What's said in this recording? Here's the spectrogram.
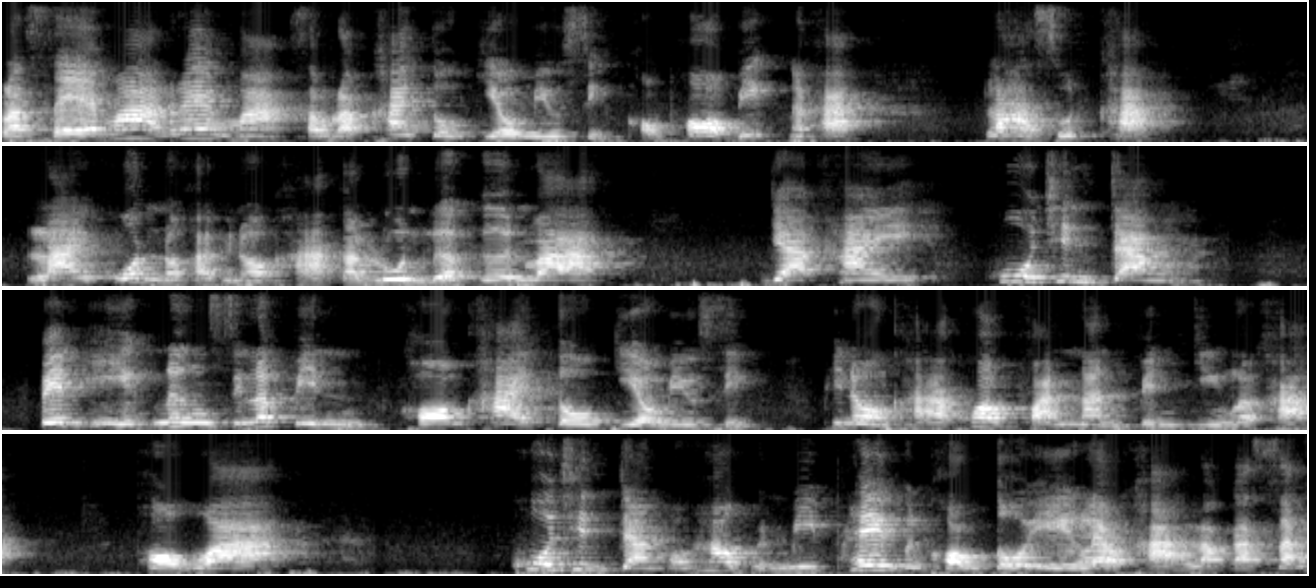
กระแสมาแรงมากสำหรับค่ายโตเกียวมิวสิกของพ่อบิ๊กนะคะ ล่าสุดค่ะ หลายคนเนาะค่ะพี่น้องคะกระรุ่นเหลือเกินว่า อยากให้คู่ชินจัง เป็นอีกหนึ่งศิลปินของค่ายโตเกียวมิวสิก พี่น้องคะความฝันนั้นเป็นจริงแล้วค่ะเพราะว่าคู่ชินจังของเฮาเพิ่นมีเพลงเป็นของตัวเองแล้วค่ะ แล้วก็สัง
